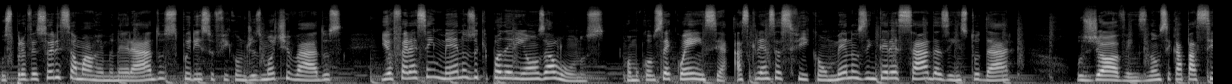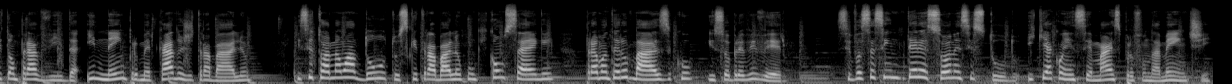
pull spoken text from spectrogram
Os professores são mal remunerados, por isso ficam desmotivados e oferecem menos do que poderiam aos alunos. Como consequência, as crianças ficam menos interessadas em estudar, os jovens não se capacitam para a vida e nem para o mercado de trabalho e se tornam adultos que trabalham com o que conseguem para manter o básico e sobreviver. Se você se interessou nesse estudo e quer conhecer mais profundamente,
